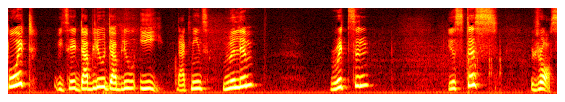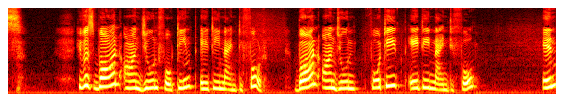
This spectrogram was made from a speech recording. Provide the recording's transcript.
Poet, we say W. W. E. That means William Wrightson Eustace Ross. He was born on June 14, 1894. Born on June 14, 1894, in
